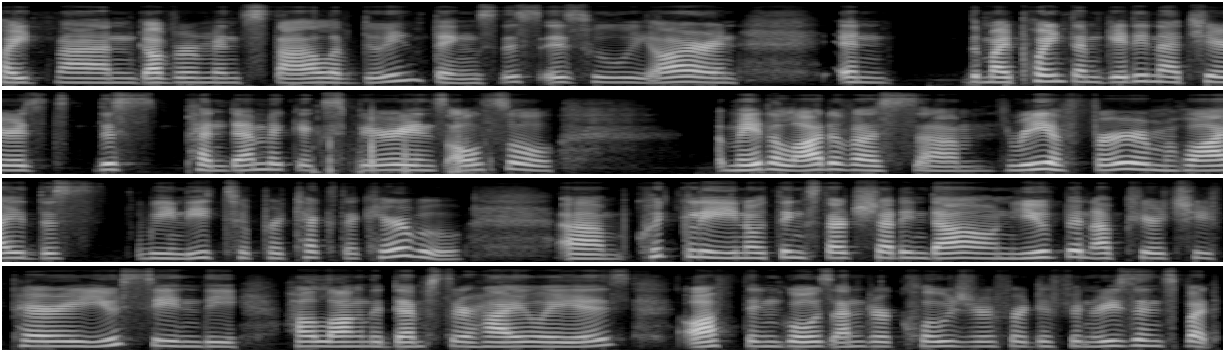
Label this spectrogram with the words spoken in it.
white man government style of doing things. This is who we are, and and the, my point I'm getting at here is this pandemic experience also made a lot of us um, reaffirm why this we need to protect the caribou. Um, quickly, you know, things start shutting down. You've been up here, Chief Perry. You've seen the how long the Dempster Highway is. Often goes under closure for different reasons. But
